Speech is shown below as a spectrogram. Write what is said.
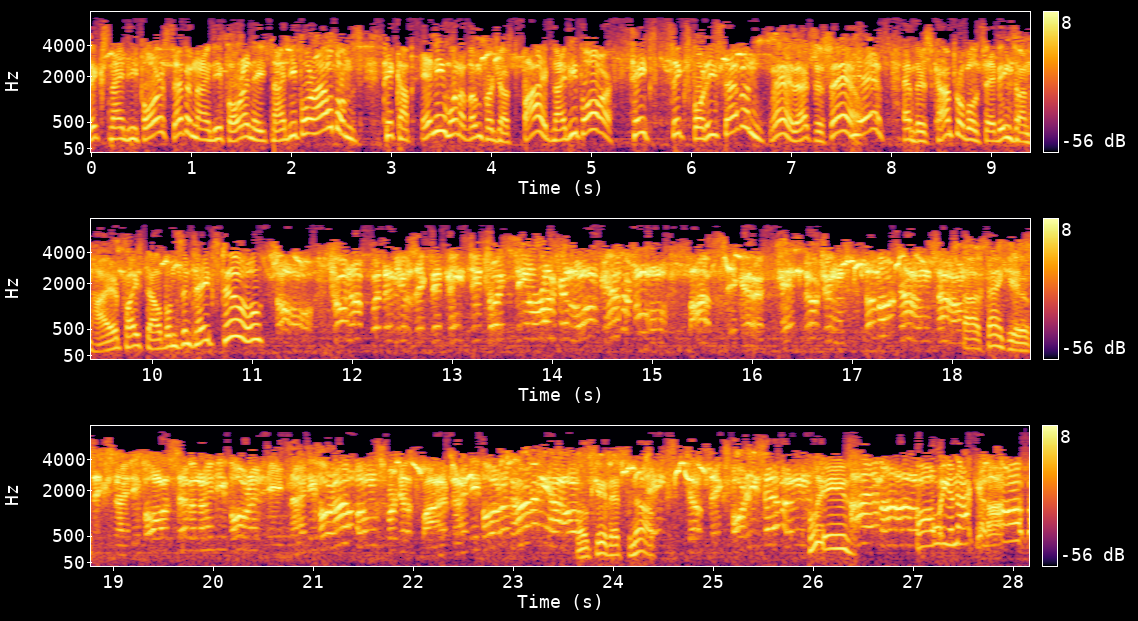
694, 794, and 894 albums. Pick up any one of them for just 594. Tapes 647. Hey, that's a sale. Yes, and there's comparable savings on higher-priced albums and tapes too. So, tune up with the music that made Detroit the rock and roll capital. Bob Seger, Ted Nugent, the Motown sound. Uh, thank you. 694, 794, and 894 albums for just 594 at Harmony House. Okay, that's enough. Tapes just 647. Please. I'm out. Oh, will you knock it off?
